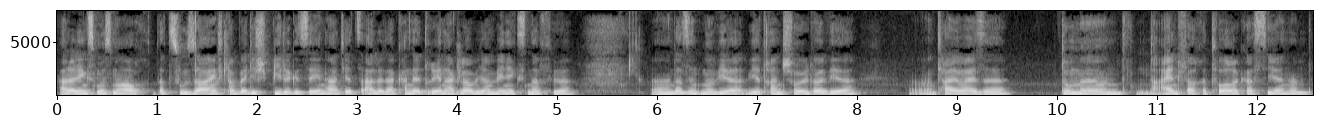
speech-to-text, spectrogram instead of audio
Allerdings muss man auch dazu sagen, ich glaube, wer die Spiele gesehen hat, jetzt alle, da kann der Trainer, glaube ich, am wenigsten dafür. Äh, da sind nur wir, wir dran schuld, weil wir äh, teilweise dumme und einfache Tore kassieren und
